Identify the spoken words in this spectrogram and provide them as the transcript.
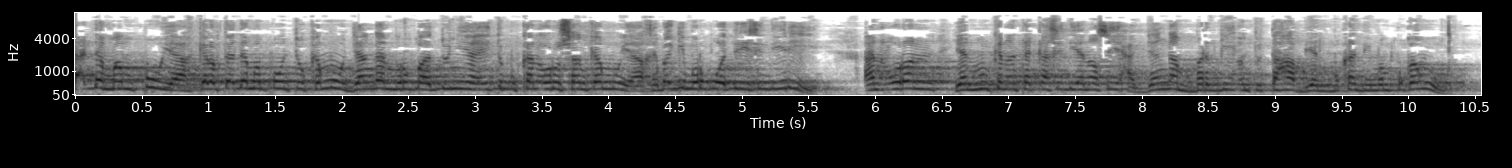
tak ada mampu ya. Kalau tak ada mampu untuk kamu jangan merubah dunia itu bukan urusan kamu ya. Akhi bagi merubah diri sendiri. An orang yang mungkin anda kasih dia nasihat jangan pergi untuk tahap yang bukan di mampu kamu.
